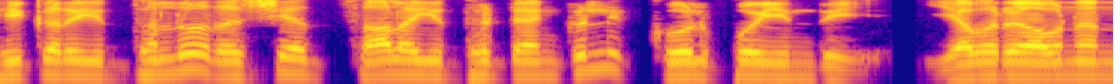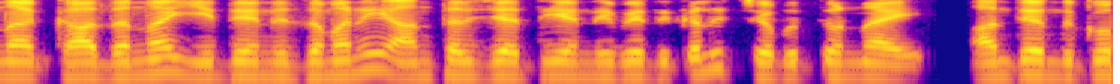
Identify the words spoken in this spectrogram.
భీకర యుద్ధంలో రష్యా చాలా యుద్ధ ట్యాంకుల్ని కోల్పోయింది. ఎవరు అవునన్నా కాదన్నా ఇదే నిజమని అంతర్జాతీయ నివేదికలు చెబుతున్నాయి. అంతేందుకు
